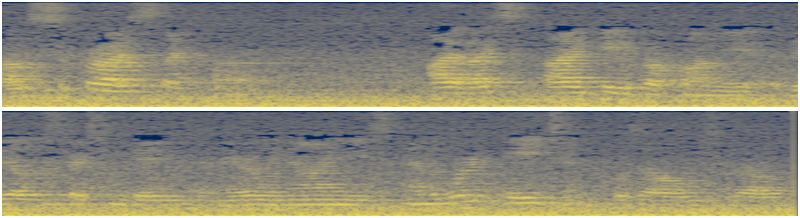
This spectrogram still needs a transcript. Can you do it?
I was surprised, like, uh, I, I s- I gave up on the, the illustration game in the early 90s, and the word agent was always relevant.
